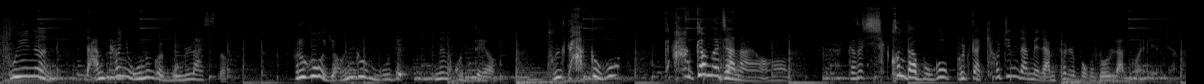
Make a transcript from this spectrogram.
부인은 남편이 오는 걸 몰랐어. 그리고 연극 무대는 어때요? 불 다 끄고 깜깜하잖아요. 그래서 시컨 다 보고 불 다 켜진 다음에 남편을 보고 놀란 거예요, 여자가.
